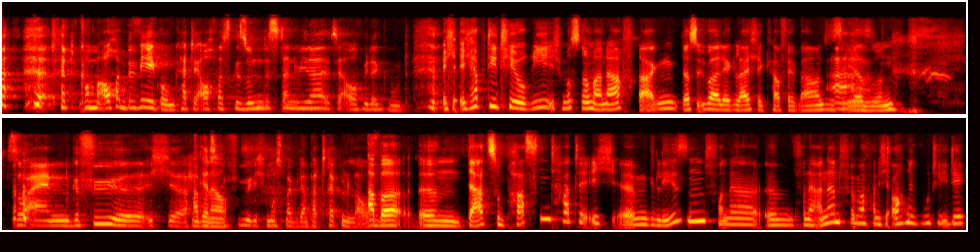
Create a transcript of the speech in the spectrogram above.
das kommen auch in Bewegung. Hat ja auch was Gesundes dann wieder, ist ja auch wieder gut. Ich, ich habe die Theorie, ich muss nochmal nachfragen, dass überall der gleiche Kaffee war und es ah. ist eher so ein so ein Gefühl, ich äh, habe genau. das Gefühl, ich muss mal wieder ein paar Treppen laufen. Aber ähm, dazu passend hatte ich ähm, gelesen von der, ähm, von der anderen Firma, fand ich auch eine gute Idee.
